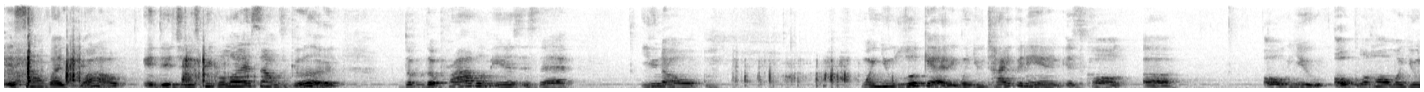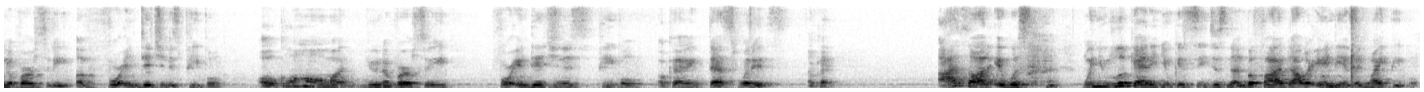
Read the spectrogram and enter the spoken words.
it sounds like, wow, Indigenous People Law, that sounds good. The, the problem is, is that, you know, when you look at it, when you type it in, it's called uh, OU, Oklahoma University of for Indigenous People. Oklahoma University for Indigenous People. Okay, that's what it's. Okay. I thought it was when you look at it, you can see just nothing but five dollar Indians and white people.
